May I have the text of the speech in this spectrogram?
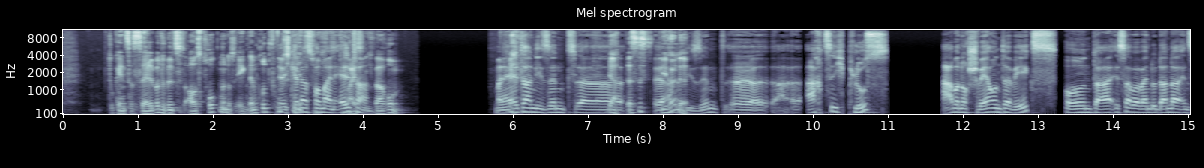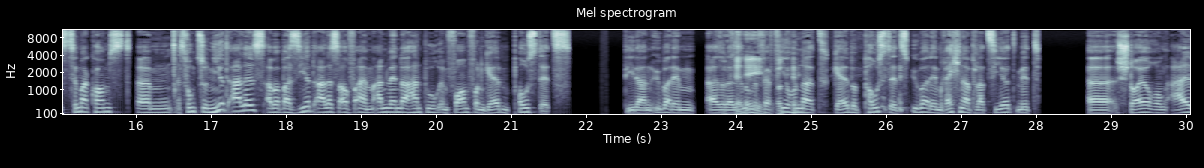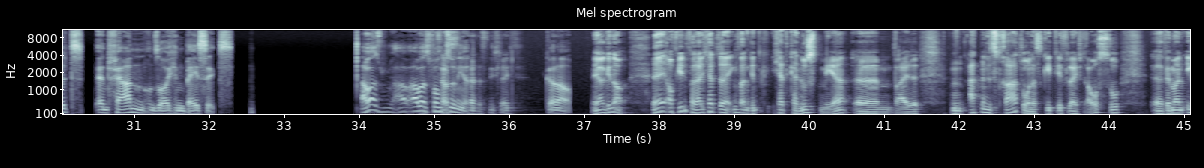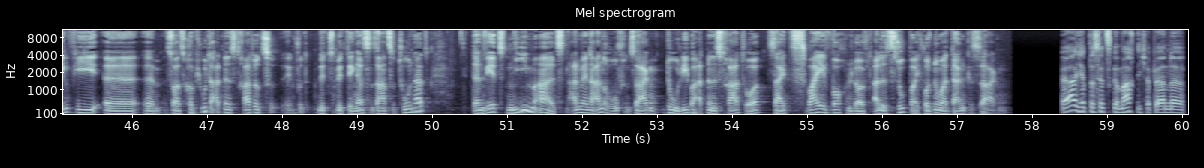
du kennst das selber, du willst es ausdrucken und aus irgendeinem Grund funktioniert es. Ja, ich kenne das von meinen nicht. Eltern. Weiß nicht warum. Meine Eltern, die sind, äh, ja, das ist die ja, Hölle. Die sind äh, 80 plus aber noch schwer unterwegs. Und da ist aber, wenn du dann da ins Zimmer kommst, ähm, es funktioniert alles, aber basiert alles auf einem Anwenderhandbuch in Form von gelben Post-its, die dann über dem, also okay, da sind ungefähr 400 okay. gelbe Post-its über dem Rechner platziert mit äh, Steuerung Alt, Entfernen und solchen Basics. Aber, aber es funktioniert. Ja, das ist nicht schlecht. Genau. Ja, genau. Ja, auf jeden Fall. Ich hatte irgendwann, ich hatte keine Lust mehr, ähm, weil ein Administrator, und das geht dir vielleicht auch so, äh, wenn man irgendwie äh, äh, so als Computeradministrator zu, mit, mit den ganzen Sachen zu tun hat, dann wird niemals ein Anwender anrufen und sagen, du, lieber Administrator, seit zwei Wochen läuft alles super, ich wollte nur mal Danke sagen. Ja, ich habe das jetzt gemacht. Ich habe ja eine,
